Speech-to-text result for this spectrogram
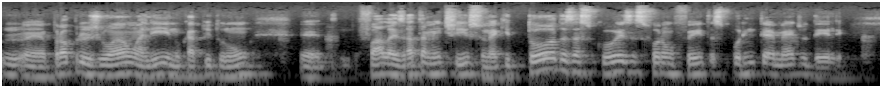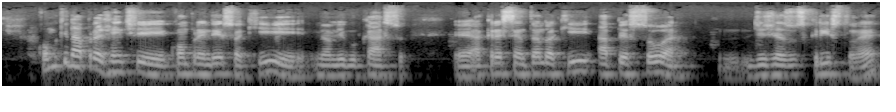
é, próprio João ali no capítulo 1, é, fala exatamente isso, né? Que todas as coisas foram feitas por intermédio dele. Como que dá para a gente compreender isso aqui, meu amigo Cássio, é, acrescentando aqui a pessoa de Jesus Cristo, né?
